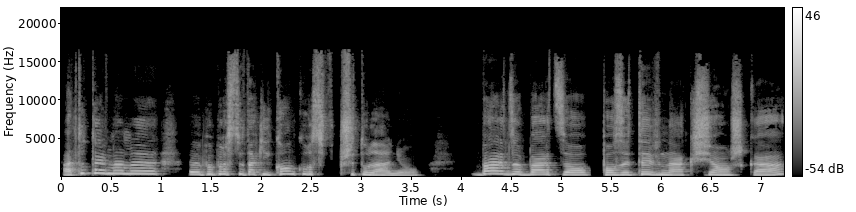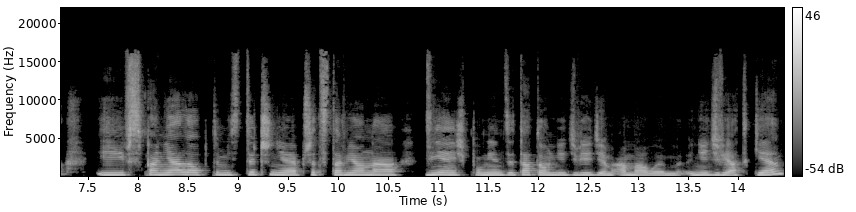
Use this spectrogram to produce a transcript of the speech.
a tutaj mamy e, po prostu taki konkurs w przytulaniu. Bardzo, bardzo pozytywna książka i wspaniale optymistycznie przedstawiona więź pomiędzy tatą niedźwiedziem a małym niedźwiadkiem.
